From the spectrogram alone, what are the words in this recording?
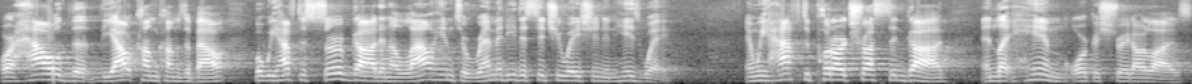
or how the, the outcome comes about, but we have to serve God and allow Him to remedy the situation in His way. And we have to put our trust in God and let Him orchestrate our lives.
